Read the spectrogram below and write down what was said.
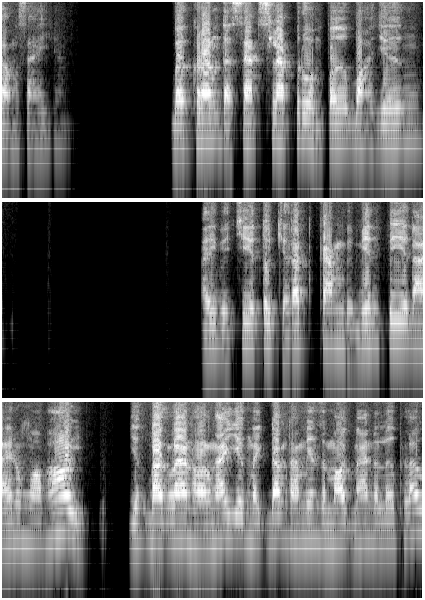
សង្ស័យអញ្ចឹងបើក្រំតែសัตว์ស្លាប់ព្រោះអំពើរបស់យើងហើយវាជាទុច្ចរិតកម្មវាមានពីដែរនោះងាប់ហើយយើងបើកឡានរាល់ថ្ងៃយើងមិនដឹងថាមានសម្ោចបាននៅលើផ្លូវ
